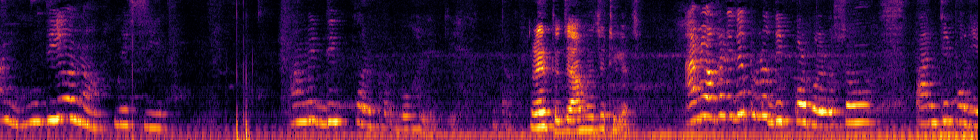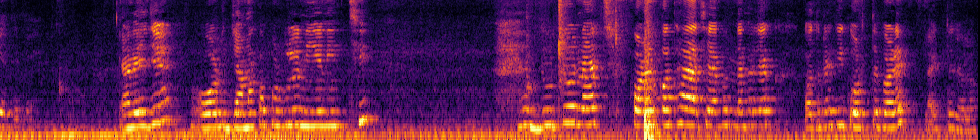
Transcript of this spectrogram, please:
আর না বেশি আমি দিক করে পড়ব ওখানে এই তো যা হয়েছে ঠিক আছে। আমি ওখানে গিয়ে পুরো দিক করে পড়ব সো আন্টি পরিয়ে দেবে। আর এই যে ওর জামা কাপড়গুলো নিয়ে নিচ্ছি। দুটো নাচ করার কথা আছে এখন দেখা যাক কতটা কি করতে পারে। লাইটটা জ্বালাও।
